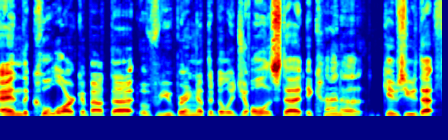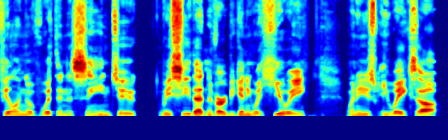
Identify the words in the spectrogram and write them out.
And the cool arc about that, of you bringing up the Billy Joel, is that it kind of gives you that feeling of within a scene too. We see that in the very beginning with Hughie, when he's he wakes up,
